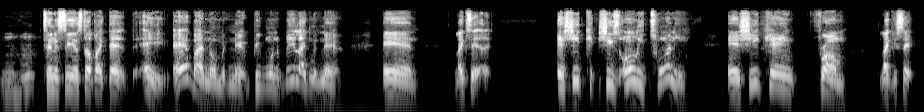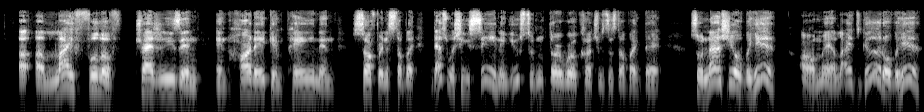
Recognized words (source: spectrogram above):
Mm-hmm. Tennessee and stuff like that. Hey, everybody know McNair. People want to be like McNair, and like I said, and she she's only twenty, and she came from like you said a, a life full of tragedies and and heartache and pain and suffering and stuff like that. that's what she's seen and used to in third world countries and stuff like that. So now she over here. Oh man, life's good over here.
